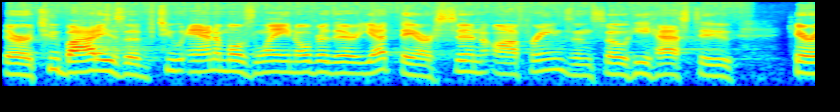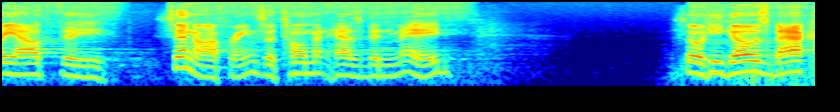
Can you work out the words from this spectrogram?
There are two bodies of two animals laying over there yet. They are sin offerings, and so he has to carry out the sin offerings. Atonement has been made. So he goes back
